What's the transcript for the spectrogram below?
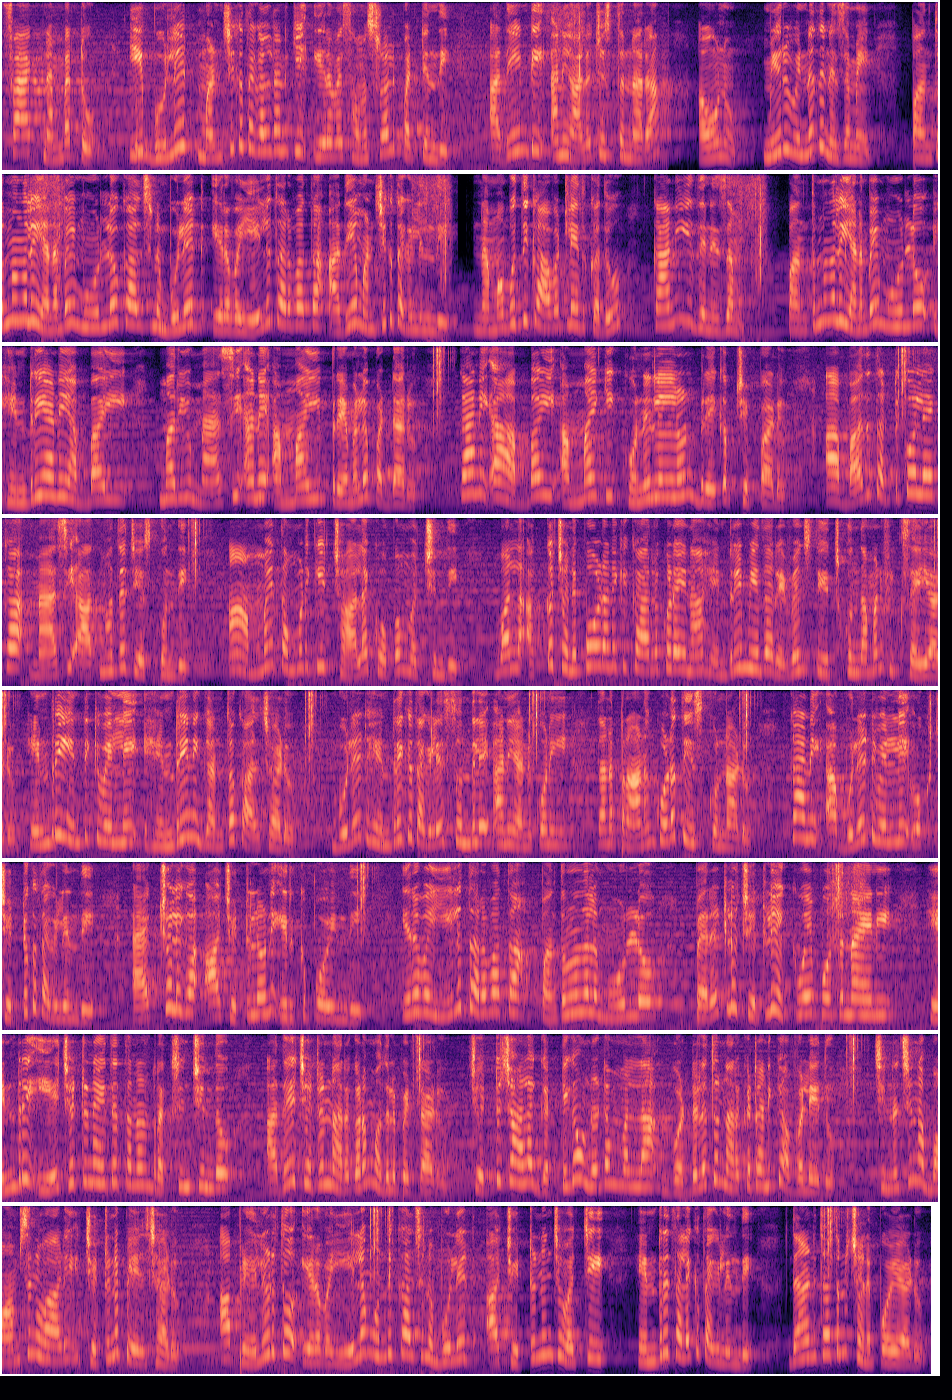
ఫ్యాక్ట్ నెంబర్ టూ ఈ బుల్లెట్ మనిషికి తగలడానికి ఇరవై సంవత్సరాలు పట్టింది. అదేంటి అని ఆలోచిస్తున్నారా? అవును మీరు విన్నది నిజమే. పంతొమ్మిది వందల ఎనభై మూడులో కాల్చిన బుల్లెట్ ఇరవై ఏళ్ళ తర్వాత అదే మనిషికి తగిలింది. నమ్మబుద్ధి కావట్లేదు కదూ? కానీ ఇది నిజం. పంతొమ్మిది వందల ఎనభై మూడులో హెన్రీ అనే అబ్బాయి మరియు మ్యాసీ అనే అమ్మాయి ప్రేమలో పడ్డారు. కానీ ఆ అబ్బాయి అమ్మాయికి కొన్ని నెలలను బ్రేకప్ చెప్పాడు. ఆ బాధ తట్టుకోలేక మ్యాసీ ఆత్మహత్య చేసుకుంది. ఆ అమ్మాయి తమ్ముడికి చాలా కోపం వచ్చింది. వాళ్ళ అక్క చనిపోవడానికి కారకుడైన హెన్రీ మీద రివెంజ్ తీర్చుకుందామని ఫిక్స్ అయ్యాడు. హెన్రీ ఇంటికి వెళ్ళి హెన్రీని గన్తో కాల్చాడు. బుల్లెట్ హెన్రీకి తగిలేస్తుందిలే అని అనుకొని తన ప్రాణం కూడా తీసుకున్నాడు. కానీ ఆ బుల్లెట్ వెళ్ళి ఒక చెట్టుకు తగిలింది. యాక్చువల్గా ఆ చెట్టులోనే ఇరుక్కుపోయింది. ఇరవై ఏళ్ళ తర్వాత పంతొమ్మిది వందల మూడులో పెరట్లో చెట్లు ఎక్కువైపోతున్నాయని హెన్రీ ఏ చెట్టునైతే తనను రక్షించిందో అదే చెట్టును నరకడం మొదలుపెట్టాడు. చెట్టు చాలా గట్టిగా ఉండటం వల్ల గొడ్డలతో నరకటానికి అవ్వలేదు. చిన్న చిన్న బాంబ్స్ని వాడి చెట్టును పేల్చాడు. ఆ ప్రేలుడితో ఇరవై ఏళ్ళ ముందు కాల్చిన బుల్లెట్ ఆ చెట్టు నుంచి వచ్చి హెన్రీ తలకి తగిలింది. దానితో అతను చనిపోయాడు.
